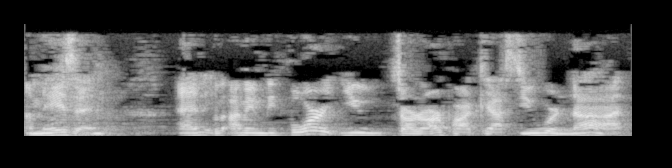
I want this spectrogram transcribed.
Amazing. And I mean, before you started our podcast, you were not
